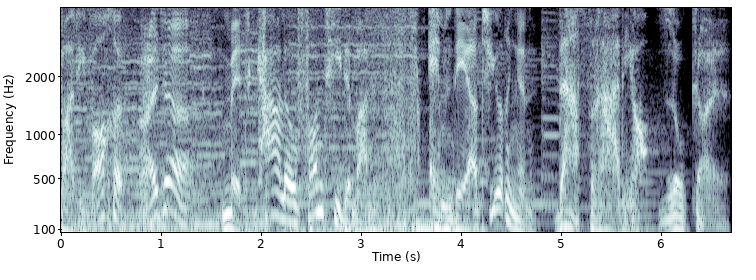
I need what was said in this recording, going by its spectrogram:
war die Woche? Alter, Mit Carlo von Tiedemann. MDR Thüringen. Das Radio. so geil.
